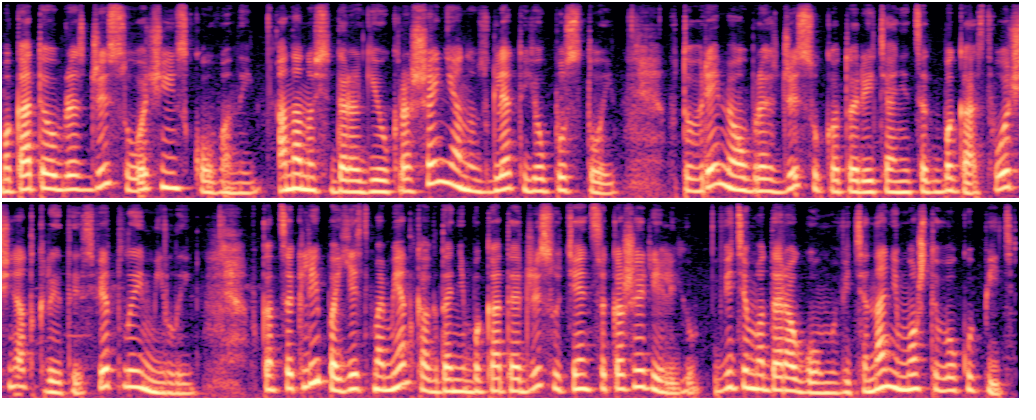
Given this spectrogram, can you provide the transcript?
Богатый образ Джису очень скованный. Она носит дорогие украшения, но взгляд ее пустой. В то время образ Джису, который тянется к богатству, очень открытый, светлый и милый. В конце клипа есть момент, когда небогатая Джису тянется к ожерелью, видимо дорогому, ведь она не может его купить,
